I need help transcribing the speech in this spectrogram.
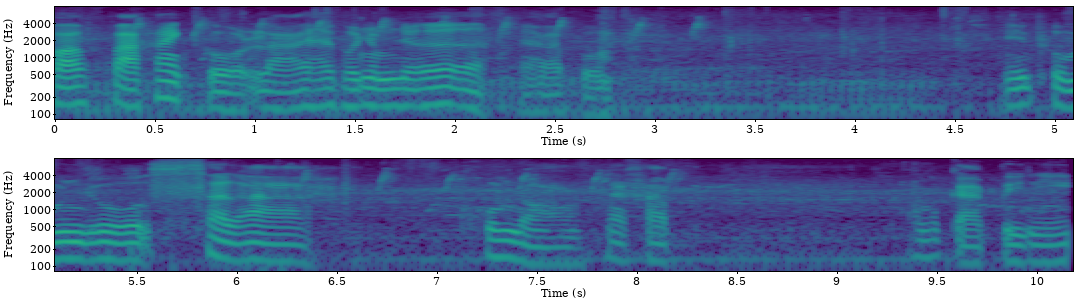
ขอฝากให้กดไลค์ให้ผมเยอะๆนะครับผม นี่ผมอยู่สลาคุ้มหนองนะครับอากาศปีนี้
